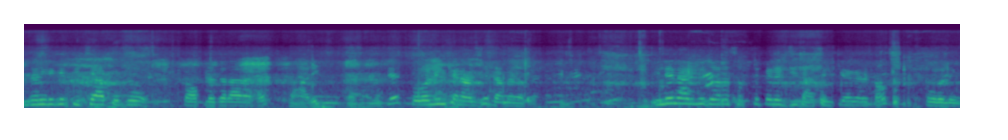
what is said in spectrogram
तिरंगे के पीछे आपको जो टॉप नज़र आ रहा है पहाड़ी इसे सोलोलिंग के नाम से जाना जाता है। इंडियन आर्मी द्वारा सबसे पहले जीत हासिल किया गया टॉप सोलोलिंग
